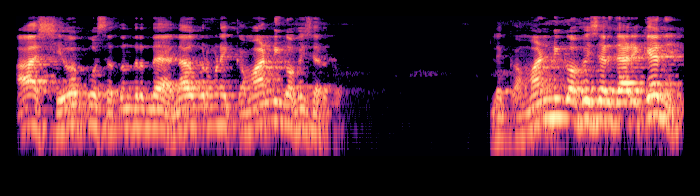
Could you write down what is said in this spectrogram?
આ સેવકો સ્વતંત્ર થયા એના ઉપર પણ એક કમાન્ડિંગ ઓફિસર હતો. એટલે કમાન્ડિંગ ઓફિસર જ્યારે કે ને,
